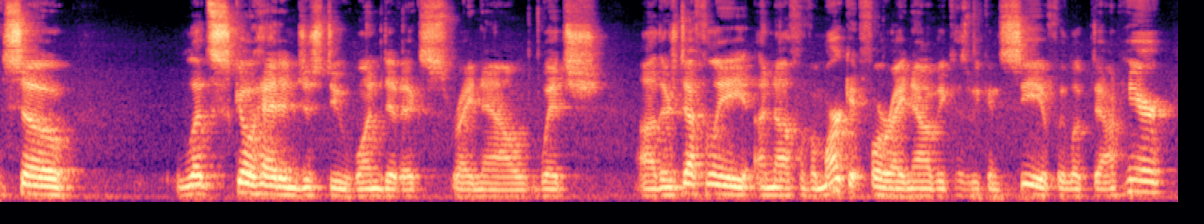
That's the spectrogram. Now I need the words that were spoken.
so let's go ahead and just do one Divix right now, which uh, there's definitely enough of a market for right now because we can see if we look down here,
